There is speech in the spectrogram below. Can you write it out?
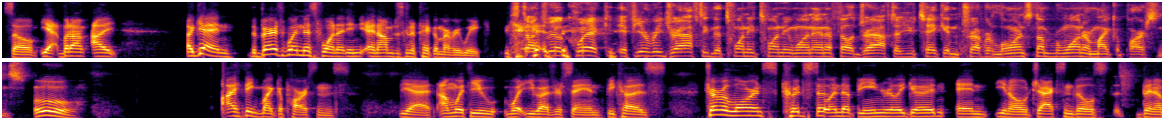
So yeah, but I'm I again the Bears win this one, and, and I'm just going to pick them every week. Real quick. If you're redrafting the 2021 NFL draft, are you taking Trevor Lawrence number one or Micah Parsons? Ooh, I think Micah Parsons. Yeah, I'm with you. What you guys are saying because Trevor Lawrence could still end up being really good, and you know Jacksonville's been a,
